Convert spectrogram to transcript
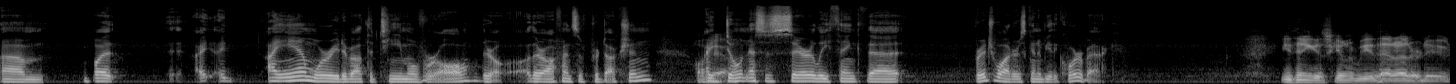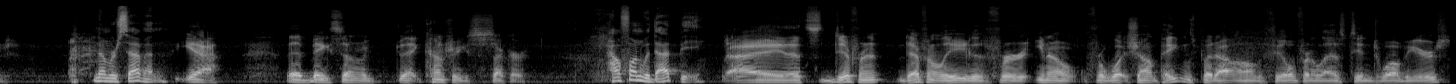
Um, but I, I I am worried about the team overall, their their offensive production. Oh, I don't necessarily think that Bridgewater is going to be the quarterback. you think it's going to be that other dude? Number seven. Yeah, that big son of a, that country sucker. How fun would that be? I that's different, definitely for you know for what Sean Payton's put out on the field for the last 10, 12 years.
